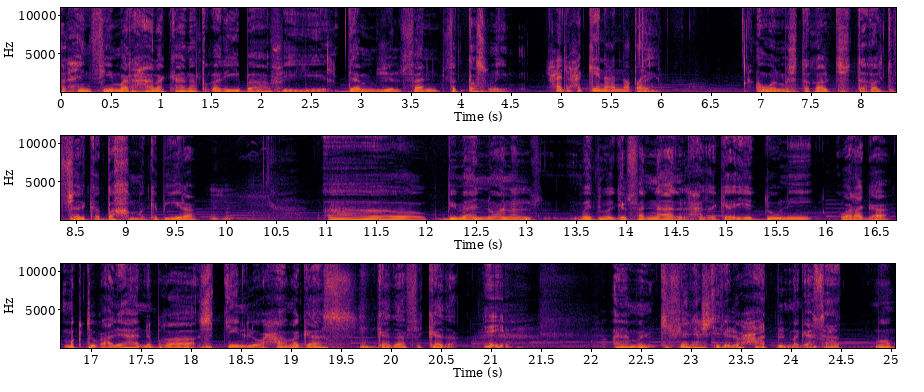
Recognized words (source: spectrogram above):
الحين في مرحلة كانت غريبة في دمج الفن في التصميم. حلو حكينا عنه طيب. طيب. أول ما اشتغلت اشتغلت في شركة ضخمة كبيرة. آه بما أنه أنا المذوق الفنان الحزكري يدوني ورقة مكتوب عليها نبغى 60 لوحة مقاس كذا في كذا. أيوه. أنا من كيف يعني أشتري لوحات بالمقاسات؟ المهم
